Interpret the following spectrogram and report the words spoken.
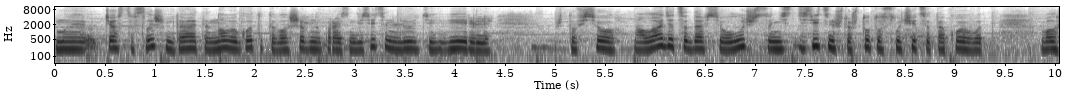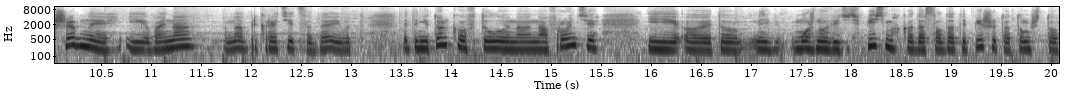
Мы часто слышим, да, это Новый год, это волшебный праздник. Действительно, люди верили, что все наладится, да, все улучшится. Действительно, что что-то случится такое вот волшебное, и война она прекратится, да, и вот это не только в тылу, на, на фронте, и э, это можно увидеть в письмах, когда солдаты пишут о том, что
